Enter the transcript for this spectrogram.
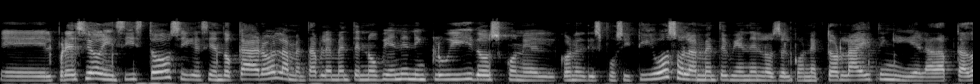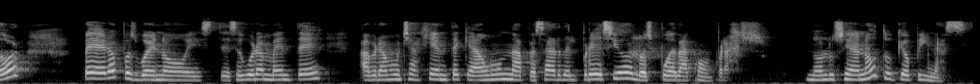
el precio, insisto, sigue siendo caro, lamentablemente no vienen incluidos con el, con el dispositivo, solamente vienen los del conector Lighting y el adaptador, pero pues bueno, este, seguramente habrá mucha gente que aún a pesar del precio los pueda comprar. ¿No, Luciano? ¿Tú qué opinas?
